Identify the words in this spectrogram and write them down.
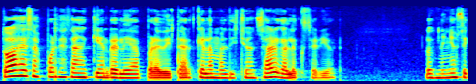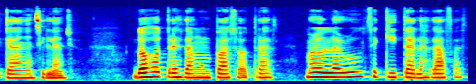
Todas esas puertas están aquí en realidad para evitar que la maldición salga al exterior. Los niños se quedan en silencio. Dos o tres dan un paso atrás. Larue se quita las gafas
